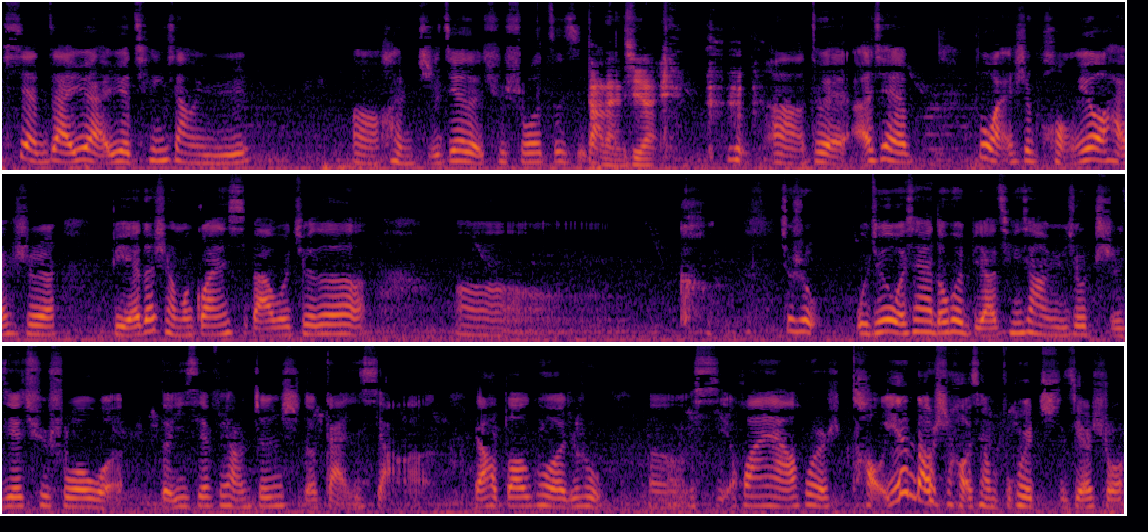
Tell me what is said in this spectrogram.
现在越来越倾向于，嗯，很直接的去说自己大胆去爱。啊，对，而且不管是朋友还是别的什么关系吧，我觉得，嗯，可就是我觉得我现在都会比较倾向于就直接去说我的一些非常真实的感想啊，然后包括就是嗯喜欢呀，或者是讨厌，倒是好像不会直接说，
